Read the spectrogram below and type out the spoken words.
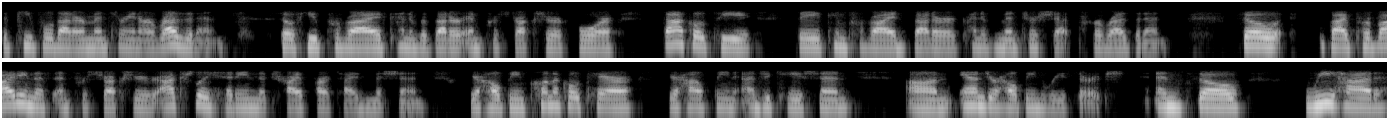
the people that are mentoring our residents. So if you provide kind of a better infrastructure for faculty, they can provide better kind of mentorship for residents. So by providing this infrastructure, you're actually hitting the tripartite mission. You're helping clinical care, you're helping education, um, and you're helping research. And so we had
